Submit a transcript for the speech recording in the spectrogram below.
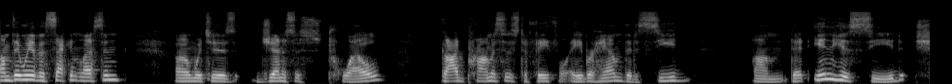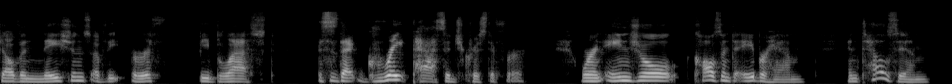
Um, then we have a second lesson, um, which is Genesis 12. God promises to faithful Abraham that his seed um, that in his seed shall the nations of the earth be blessed. This is that great passage, Christopher, where an angel calls into Abraham and tells him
